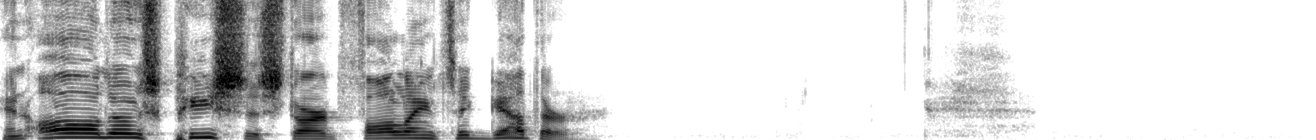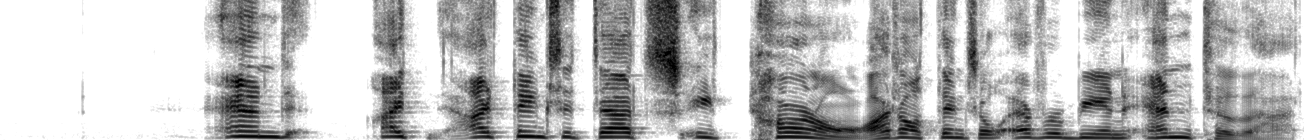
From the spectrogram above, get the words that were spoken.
And all those pieces start falling together. And I, I think that that's eternal. I don't think there'll ever be an end to that.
